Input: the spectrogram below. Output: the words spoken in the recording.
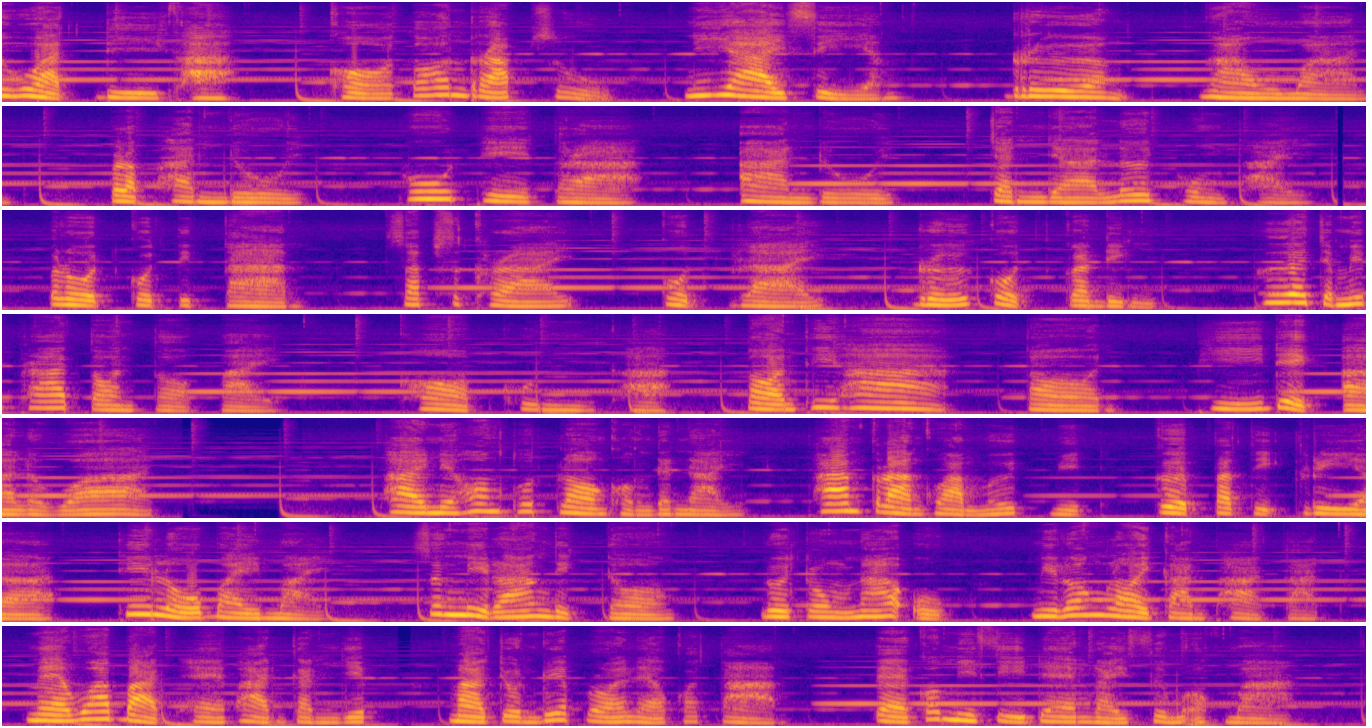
สวัสดีค่ะ ขอต้อนรับสู่ นิยายเสียง เรื่อง เงามาน ประพันธ์โดย พูดเพตรา อ่านโดย จัญญาเลิศพงไทย โปรดกดติดตาม Subscribe กดไลค์หรือกดกระดิ่ง เพื่อจะไม่พลาดตอนต่อไป ขอบคุณค่ะ ตอนที่ 5 ตอน ผีเด็กอารวาส ภายในห้องทดลองของดนัยท่ามกลางความมืดมิด เกิดปฏิกิริยาที่โหลใบใหม่ ซึ่งมีร่างเด็กดอง โดยตรงหน้าอก มีร่องรอยการผ่าตัด แม้ว่าบาดแผลผ่านกันเย็บ มาจนเรียบร้อยแล้วก็ตาม แต่ก็มีสีแดงไหลซึมออกมา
